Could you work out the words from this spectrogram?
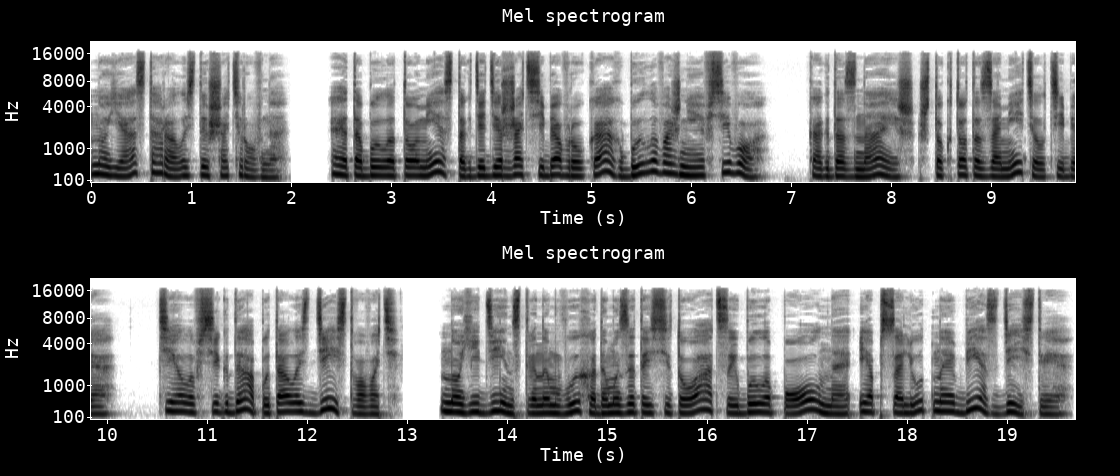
но я старалась дышать ровно. Это было то место, где держать себя в руках было важнее всего. Когда знаешь, что кто-то заметил тебя, тело всегда пыталось действовать. Но единственным выходом из этой ситуации было полное и абсолютное бездействие.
